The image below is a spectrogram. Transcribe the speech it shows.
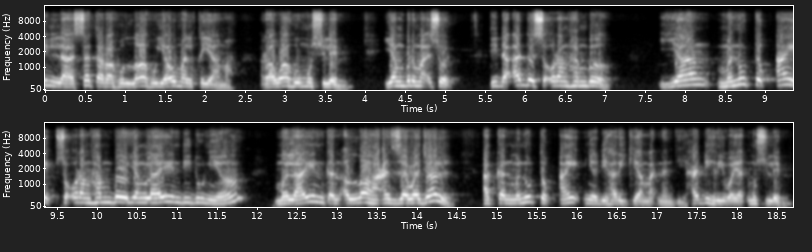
إلا ستره الله يوم القيامة رواه مسلم yang bermaksud tidak ada seorang hamba yang menutup aib seorang hamba yang lain di dunia melainkan Allah Azza wa Jal akan menutup aibnya di hari kiamat nanti. Hadis riwayat Muslim.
